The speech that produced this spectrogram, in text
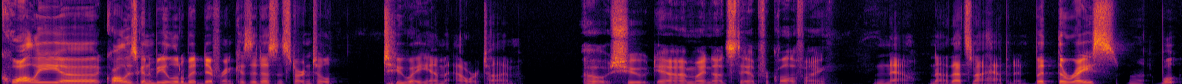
Quali uh, Quali is going to be a little bit different because it doesn't start until 2 a.m. our time. Oh shoot! Yeah, I might not stay up for qualifying. No, no, that's not happening. But the race, well,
